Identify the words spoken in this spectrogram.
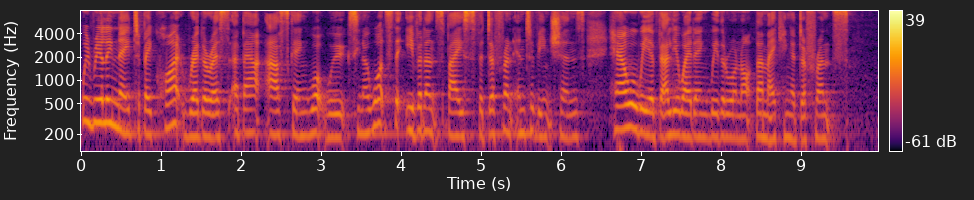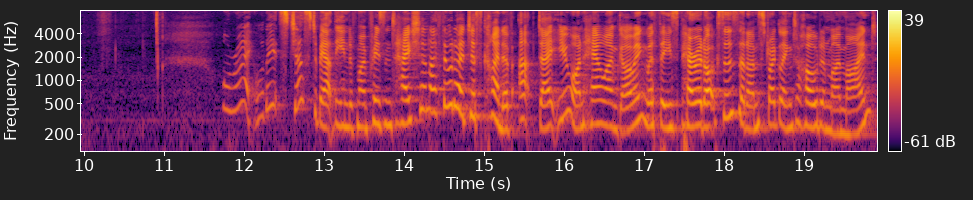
we really need to be quite rigorous about asking what works. You know, what's the evidence base for different interventions? How are we evaluating whether or not they're making a difference? All right, well, that's just about the end of my presentation. I thought I'd just kind of update you on how I'm going with these paradoxes that I'm struggling to hold in my mind.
